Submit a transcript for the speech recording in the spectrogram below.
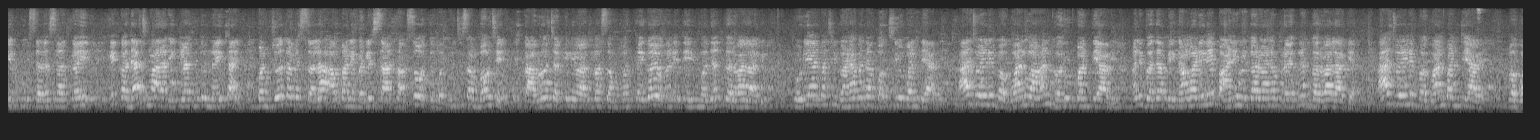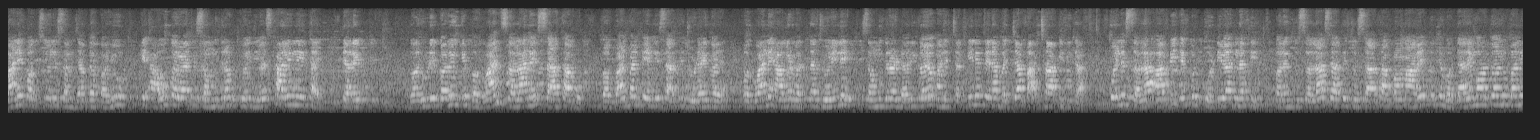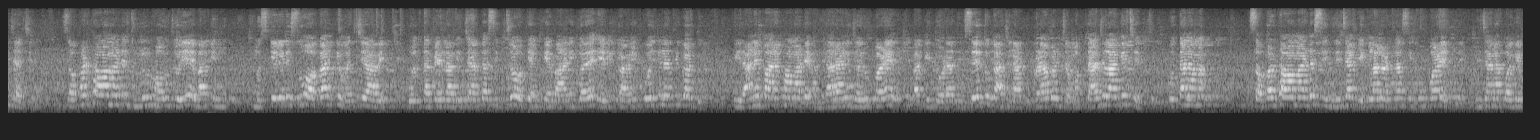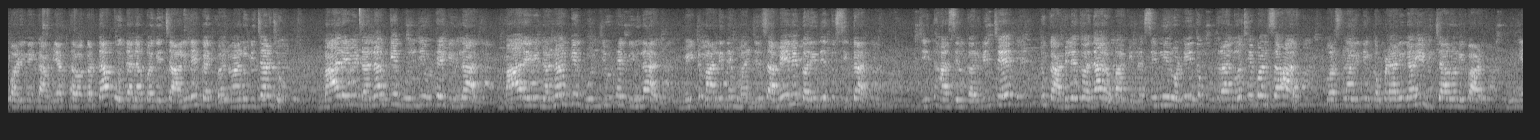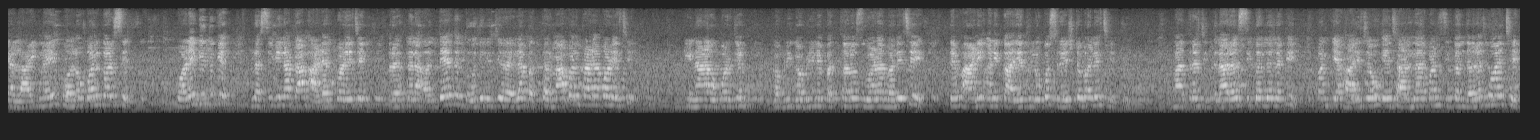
ત્યારે ખૂબ સરસ વાત કહી કે કદાચ મારા એકલાથી તો નહીં થાય, પણ જો તમે સલાહ આપવાને બદલે સાથ આપશો, તો બધું જ સંભવ છે. કાગડો ચકીની વાતમાં સહમત થઈ ગયો અને તેની મદદ કરવા લાગ્યો. થોડી વાર પછી ઘણા બધા પક્ષીઓ પણ ત્યાં આવ્યા. આ જોઈને ભગવાનનું વાહન ગરુડ પણ ત્યાં આવ્યું અને બધા ભેગા મળીને પાણી નીકાળવાનો પ્રયત્ન કરવા લાગ્યા. આ જોઈને ભગવાન પણ ત્યાં આવ્યા. ભગવાને પક્ષીઓને સમજાવતા કહ્યું કે આવું કરવાથી સમુદ્ર કોઈ દિવસ ખાલી નહીં થાય. ત્યારે ગરુડે કહ્યું કે ભગવાન સલાહને સાથ આપો. ભગવાન પણ તેમની સાથે જોડાઈ ગયા. ભગવાને આગળ વધતા જોઈને સમુદ્ર ડરી ગયો અને ચકીને તેના બચ્ચા પાછા આપી દીધા. કોઈને સલાહ આપી એ કોઈ ખોટી વાત નથી, પરંતુ સલાહ સાથે જો સાથ આપવામાં આવે તો તે વધારે મહત્વનું બની જાય છે. સફળ થવા માટે જુનૂન હોવું જોઈએ, બાકી મુશ્કેલીની શું અકાત કે વચ્ચે આવે? બોલતા પહેલા વિચારતા શીખજો, કેમ કે વાણી કરે એવી કારણી કોઈ જ નથી કરતું. હીરાને પારખવા માટે અંધારાની જરૂર પડે. બાકી થોડા દિવસે તો કાચના ટુકડા પણ ચમકતા જ લાગે છે. પોતાનામાં સફળ થવા માટે સિંહની જેમ એકલા લડતા શીખવું પડે. બીજાના પગે પડીને કામયાબ થવા કરતાં પોતાના પગે ચાલીને કંઈક બનવાનું વિચારજો. માર એવી ડનક કે ગુંજી ઉઠે ગિરનાર? માર એવી ડનક કે ગુંજી ઉઠે ગિરનાર? મીટ મારી દે મંજિલ સામે ને કરી દે તું શિકાર? જીત હાસિલ કરવી છે. તો કાબિલે તો અદારો, બાકી નસીબની રોટી તો કૂતરાનો છે પણ સહાર. પર્સનાલિટી કપડાની નહીં, વિચારોની પાડો દુનિયા લાઈક નહીં, ફોલો પણ કરશે. કોણે કીધું કે નસીબીના કામ આડા જ પડે છે? પ્રયત્નના અંતે તો ધોધ નીચે રહેલા પથ્થરમાં પણ કાળા પડે છે. કિનારા ઉપર જેમ ગબડી ગબડીને પથ્થરો સુવાળા બને છે, તે વાણી અને કાર્યથી લોકો શ્રેષ્ઠ બને છે. માત્ર જીતનાર જ સિકંદર નથી, પણ કે હારી જવું એ જાણનાર પણ સિકંદર જ હોય છે.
